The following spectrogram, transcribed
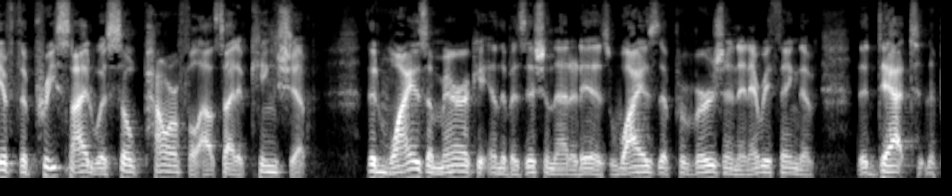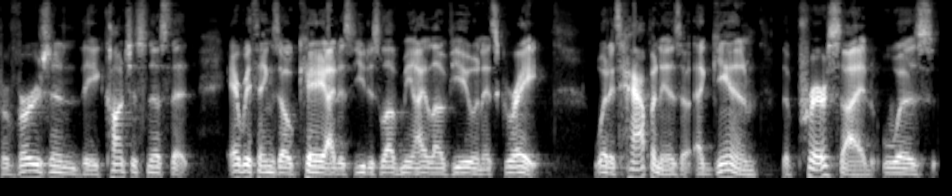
If the priest side was so powerful outside of kingship, then why is America in the position that it is? Why is the perversion and everything, the the debt, the perversion, the consciousness that everything's okay, I just you just love me, I love you, and it's great. What has happened is again, the prayer side was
